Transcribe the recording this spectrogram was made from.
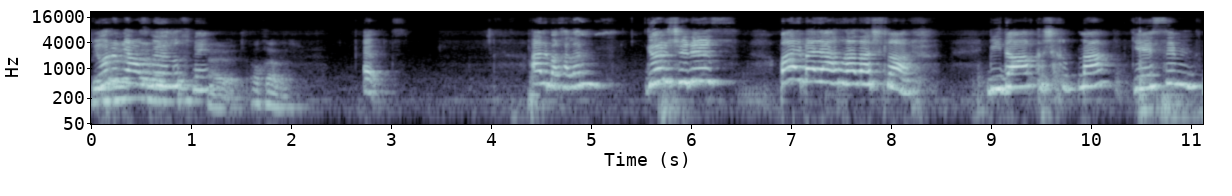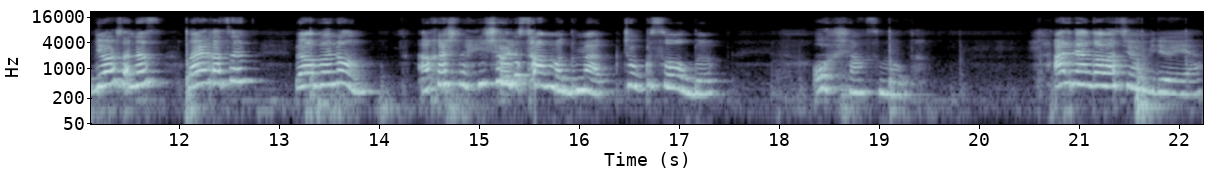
Yorum yazmayı unutmayın. Evet o kadar. Evet. Hadi bakalım. Görüşürüz. Bay bay arkadaşlar. Bir daha kışkırtma gelsin diyorsanız like atın ve abone olun. Arkadaşlar hiç öyle sanmadım ha. Çok kısa oldu. Oh şansım oldu. Hadi ben kapatıyorum videoyu ya.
